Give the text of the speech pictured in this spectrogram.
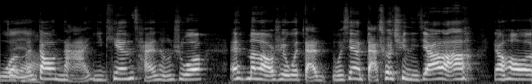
我们到哪一天才能说？哎，孟老师，我打我现在打车去你家了啊，然后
